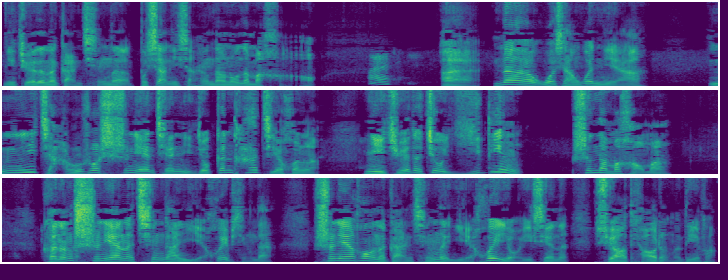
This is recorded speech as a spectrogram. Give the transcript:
你觉得呢感情呢不像你想象当中那么好，哎，那我想问你啊，你假如说十年前你就跟他结婚了，你觉得就一定是那么好吗？可能十年了，情感也会平淡，十年后呢，感情呢也会有一些呢需要调整的地方，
